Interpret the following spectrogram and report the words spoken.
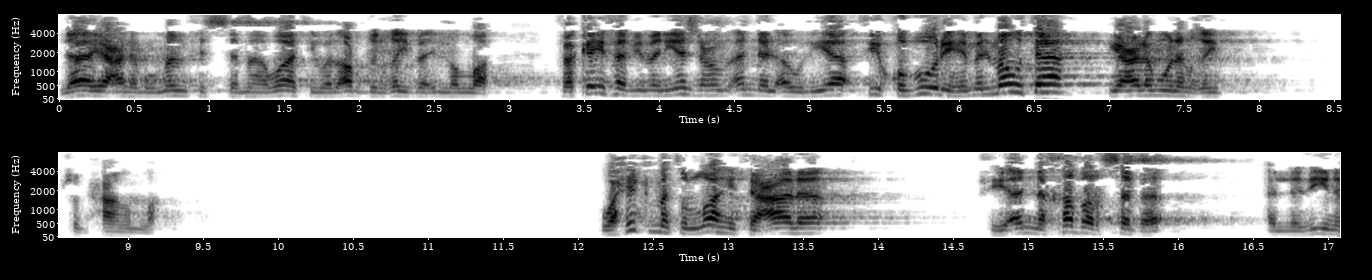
لا يعلم من في السماوات والأرض الغيب إلا الله. فكيف بمن يزعم أن الأولياء في قبورهم الموتى يعلمون الغيب؟ سبحان الله. وحكمة الله تعالى في أن خبر سبأ الذين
